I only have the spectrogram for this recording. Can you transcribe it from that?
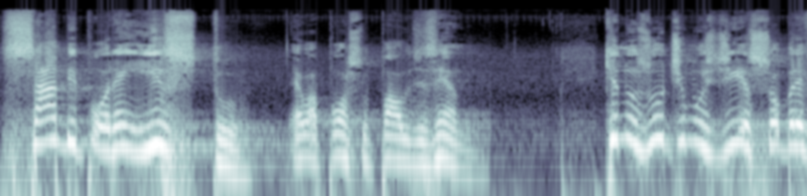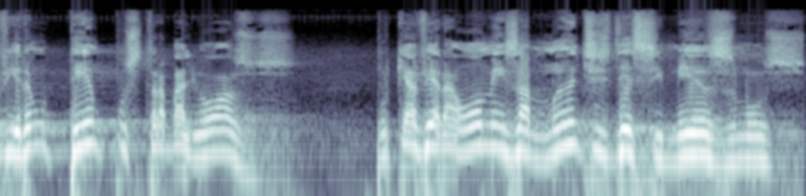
Sabe, porém, isto, é o apóstolo Paulo dizendo, que nos últimos dias sobrevirão tempos trabalhosos, porque haverá homens amantes de si mesmos,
